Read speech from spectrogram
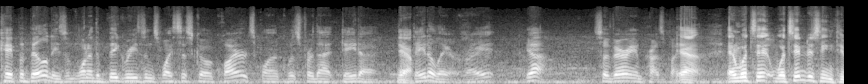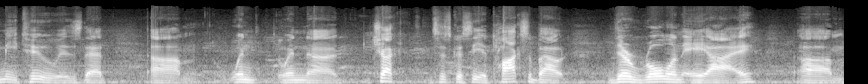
capabilities. And one of the big reasons why Cisco acquired Splunk was for that data, that yeah. data layer, right? Yeah. So very impressed by yeah. that. Yeah. And what's what's interesting to me too is that um, when when uh, Chuck Cisco CEO talks about their role in AI um,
